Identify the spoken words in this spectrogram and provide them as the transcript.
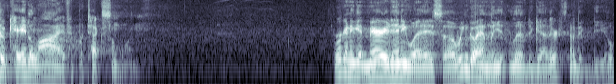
okay to lie if it protects someone. We're going to get married anyway, so we can go ahead and live together. It's no big deal.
